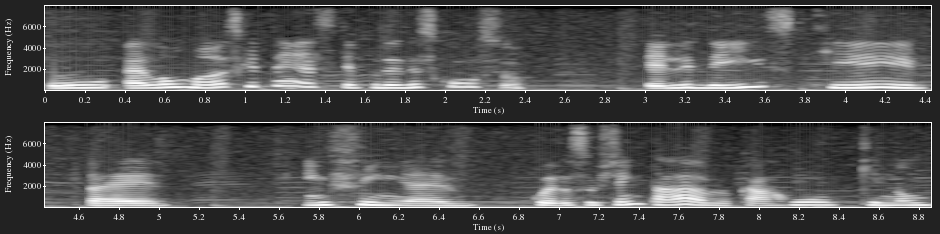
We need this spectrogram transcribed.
O Elon Musk tem esse tipo de discurso. Ele diz que, é, enfim, é coisa sustentável, carro que não,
